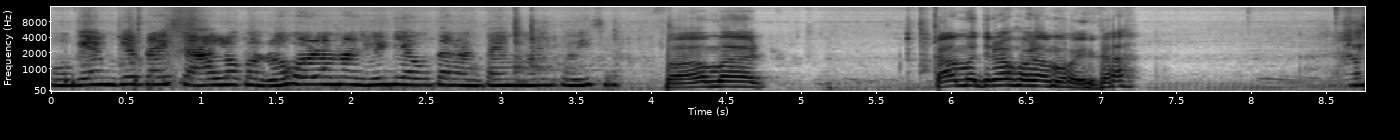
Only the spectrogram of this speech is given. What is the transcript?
હું કેમ હશે આ લોકો રહોડામાં જ વિડિયો ઉતારવાનો ટાઈમ મળતો છે. પણ કામ જ રહોડામાં હોય કા? આમ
